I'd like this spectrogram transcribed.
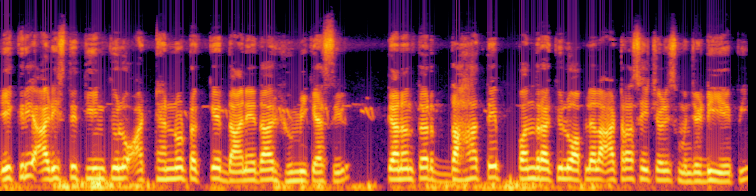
एकरी अडीच ते तीन किलो अठ्ठ्याण्णव टक्के दाणेदार ह्युमिक ॲसिड त्यानंतर दहा ते पंधरा किलो आपल्याला अठरा सेहेचाळीस म्हणजे डी ए पी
